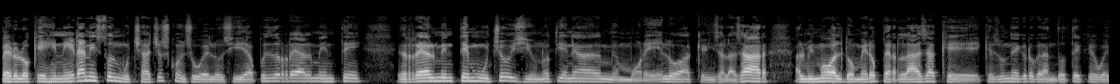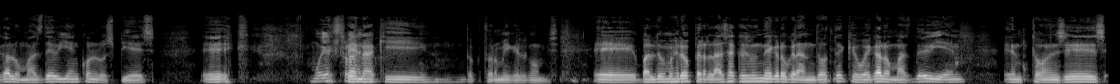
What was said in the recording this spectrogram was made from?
pero lo que generan estos muchachos con su velocidad pues es realmente es realmente mucho y si uno tiene a Morelo, a Kevin Salazar, al mismo Baldomero Perlaza que, que es un negro grandote que juega lo más de bien con los pies, eh, muy extraño. aquí, doctor Miguel Gómez. Eh, Baldomero Perlaza, que es un negro grandote que juega lo más de bien. Entonces,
